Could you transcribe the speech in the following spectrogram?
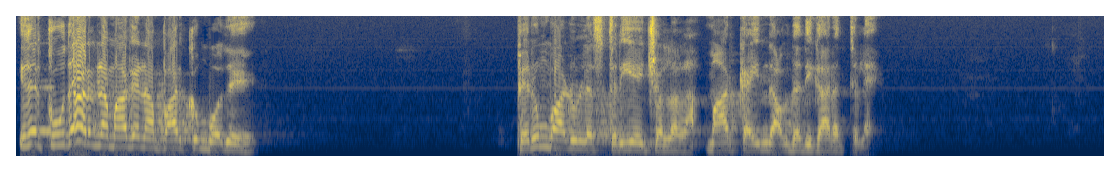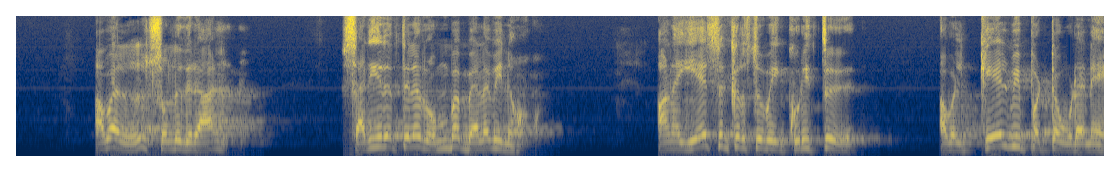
இதற்கு உதாரணமாக நாம் பார்க்கும்போது பெரும்பாடுள்ள ஸ்திரியை சொல்லலாம். மார்க் ஐந்தாவது அதிகாரத்திலே. அவள் சொல்லுகிறாள் சரீரத்தில் ரொம்ப பலவீனம். ஆனா இயேசு கிறிஸ்துவை குறித்து அவள் கேள்விப்பட்ட உடனே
